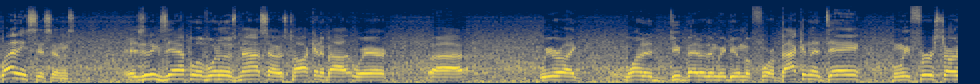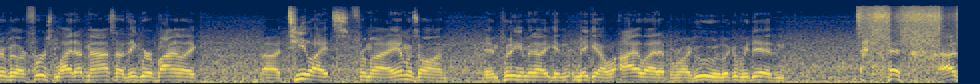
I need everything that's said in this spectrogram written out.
lighting systems is an example of one of those masks I was talking about where uh, we were like wanted to do better than we were doing before. Back in the day when we first started with our first light up mask, I think we were buying like uh, tea lights from uh, Amazon and putting them in like and making an eye light up and we're like, ooh, look what we did. And as,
